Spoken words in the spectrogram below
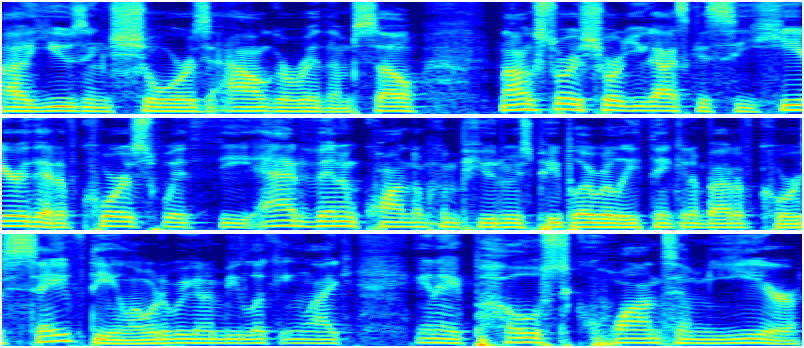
uh, using Shor's algorithm. So Long story short, you guys can see here that, of course, with the advent of quantum computers, people are really thinking about, of course, safety and what are we going to be looking like in a post quantum year.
